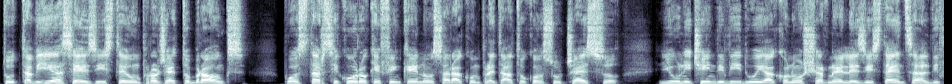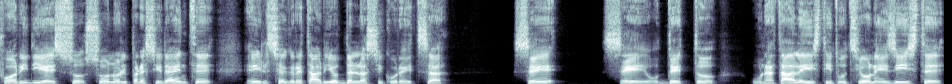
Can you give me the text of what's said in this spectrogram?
Tuttavia, se esiste un progetto Bronx, può star sicuro che finché non sarà completato con successo, gli unici individui a conoscerne l'esistenza al di fuori di esso sono il presidente e il segretario della sicurezza. Se, se, ho detto, una tale istituzione esiste,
